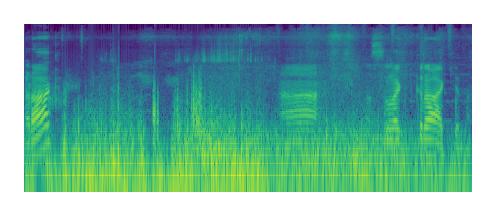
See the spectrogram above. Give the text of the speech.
Рак? А, на селект кракена.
